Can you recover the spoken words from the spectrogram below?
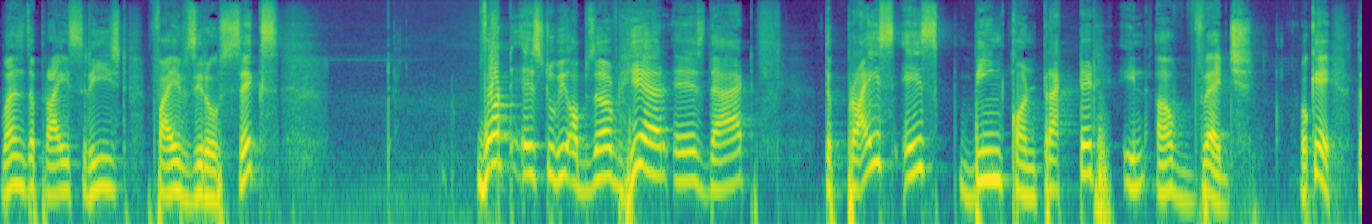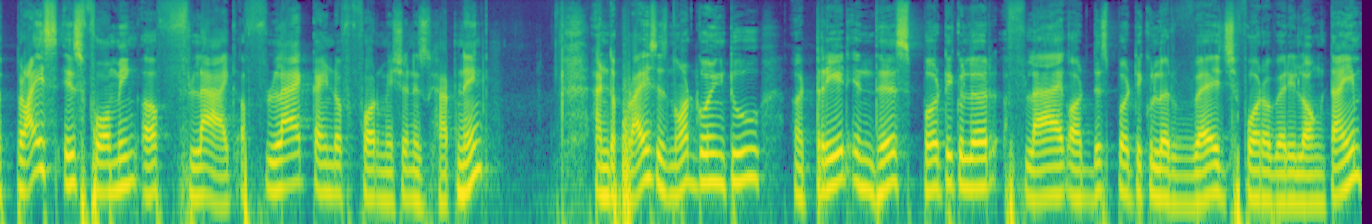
once the price reached 506 what is to be observed here is that the price is being contracted in a wedge. Okay the price is forming a flag. A flag kind of formation is happening. And the price is not going to uh, trade in this particular flag or this particular wedge for a very long time.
